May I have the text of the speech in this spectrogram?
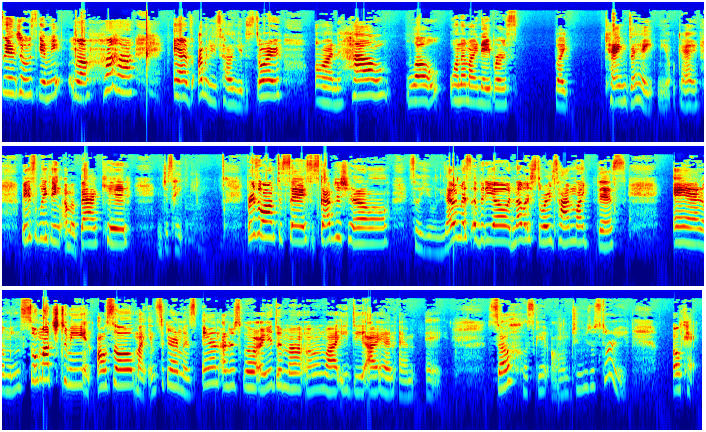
is Angela Skimmy. And I'm going to be telling you the story on how, well, one of my neighbors, like, came to hate me, okay? Basically think I'm a bad kid and just hate me. First, I want to say subscribe to the channel so you never miss a video, another story time like this. And it means so much to me. And also, my Instagram is Anne underscore Onyedinma, O-N-Y-E-D-I-N-M-A. So, let's get on to the story. Okay.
